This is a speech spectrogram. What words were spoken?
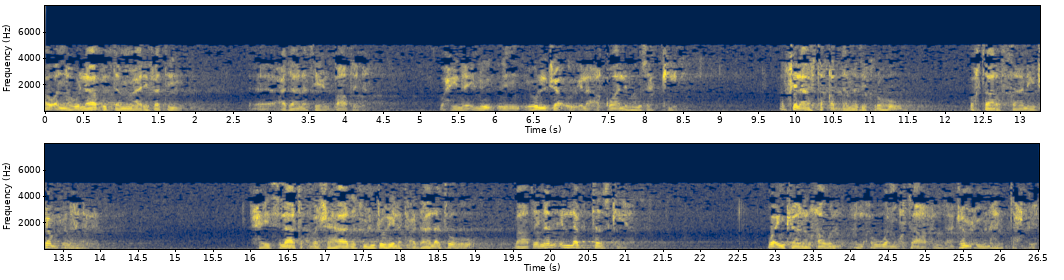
أو أنه لا بد من معرفة آه، عدالته الباطنة وحينئذ يلجأ إلى أقوال المزكين الخلاف تقدم ذكره واختار الثاني جمع من أهل العلم حيث لا تقبل شهادة من جهلت عدالته باطنا إلا بالتزكية. وإن كان القول الأول مختار عند جمع من أهل التحقيق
